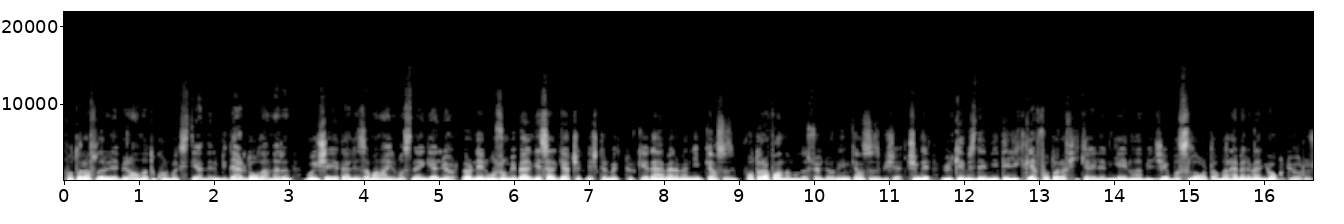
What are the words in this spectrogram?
fotoğraflarıyla bir anlatı kurmak isteyenlerin, bir derdi olanların bu işe yeterli zaman ayırmasını engelliyor. Örneğin uzun bir belgesel gerçekleştirmek Türkiye'de hemen hemen imkansız, fotoğraf anlamında söylüyorum, imkansız bir şey. Şimdi ülkemizde nitelikli fotoğraf hikayelerinin yayınlanabileceği basılı ortamlar hemen hemen yok diyoruz.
